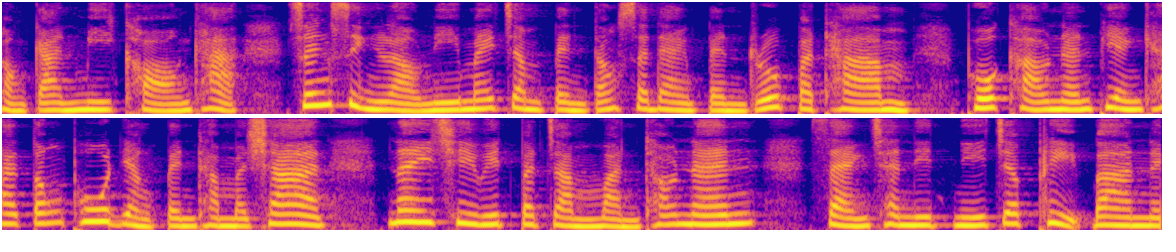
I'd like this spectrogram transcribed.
ของการมีของค่ะ ซึ่งสิ่งเหล่านี้ไม่จำเป็นต้องแสดงเป็นรูปธรรม พวกเขานั้นเพียงแค่ต้องพูดอย่างเป็นธรรมชาติ ในชีวิตประจำวันเท่านั้น แสงชนิดนี้จะผลิบานใน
